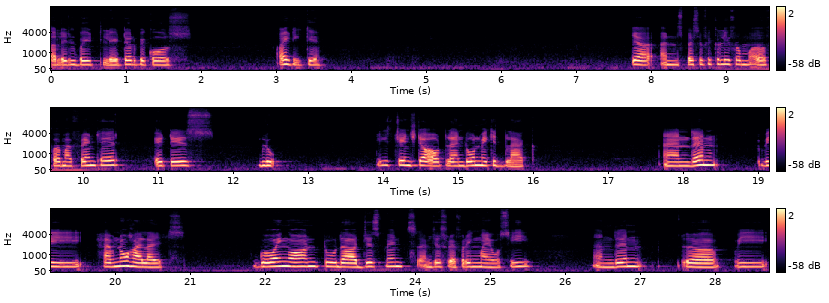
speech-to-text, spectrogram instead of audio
a little bit later because IDK. Yeah, and specifically from uh, for my friend here, it is blue. Please change the outline. Don't make it black. And then we have no highlights. Going on to the adjustments, I'm just referring my OC. And then uh, we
